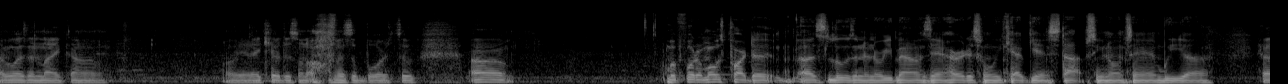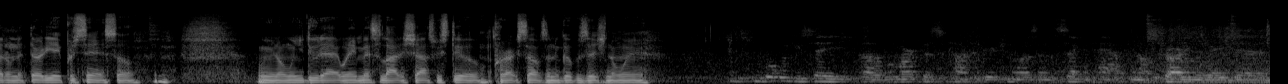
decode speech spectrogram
it wasn't like, um, oh yeah, they killed us on the offensive boards too. Um, but for the most part, the, us losing in the rebounds didn't hurt us when we kept getting stops. You know what I'm saying? We uh, held them to 38%. So, you know, when you do that, when they miss a lot of shots, we still put ourselves in a good position to win. What would you say uh, LaMarcus' contribution was in the second half, you know, starting the way he did, and,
